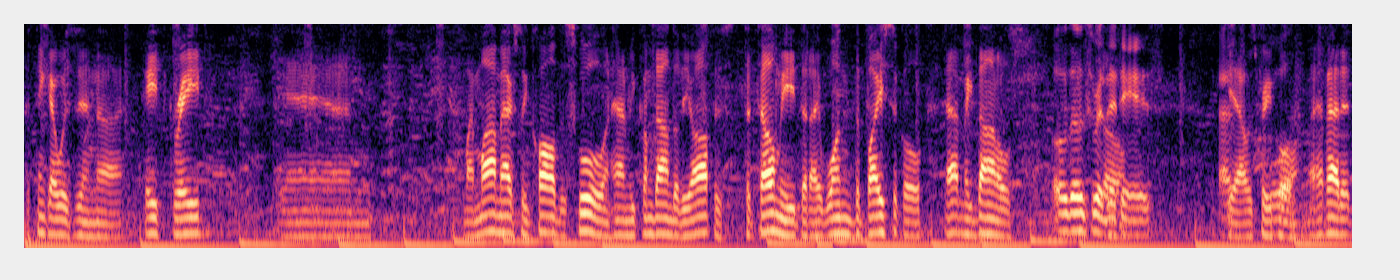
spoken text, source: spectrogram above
I think I was in uh, eighth grade, and my mom actually called the school and had me come down to the office to tell me that I won the bicycle at McDonald's. Oh, those were the So, days. yeah, it was pretty cool. I have had it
